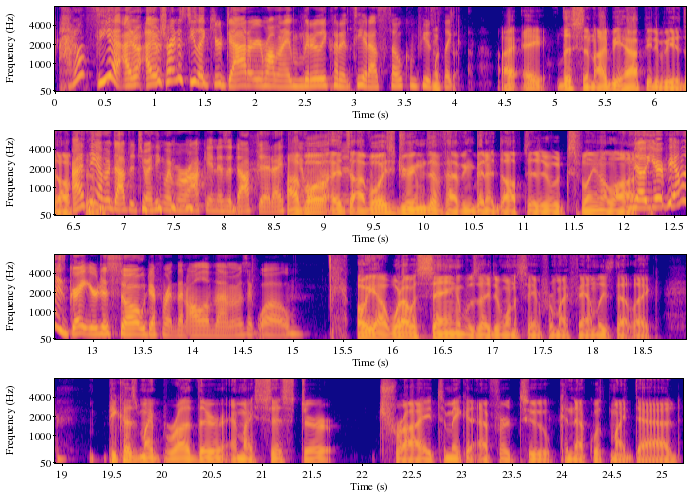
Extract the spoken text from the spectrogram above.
I don't see it. I don't I was trying to see like your dad or your mom and I literally couldn't see it. I was so confused. Like I hey, listen, I'd be happy to be adopted. I think I'm adopted too. I think my Moroccan is adopted. I think I've I'm al- it's, I've always dreamed of having been adopted. It would explain a lot. No, your family's great. You're just so different than all of them. I was like, whoa. Oh yeah, what I was saying was I didn't want to say it for my families that like because my brother and my sister tried to make an effort to connect with my dad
